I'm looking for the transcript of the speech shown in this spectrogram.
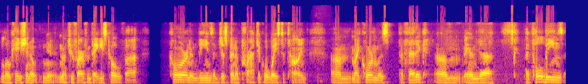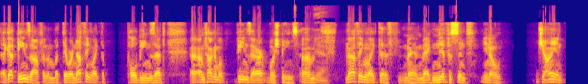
location, out, not too far from Peggy's Cove, uh, corn and beans have just been a practical waste of time. Um, my corn was pathetic, um, and uh, my pole beans, I got beans off of them, but they were nothing like the pole beans that uh, I'm talking about beans that aren't bush beans. Um, Yeah. nothing like the magnificent, you know, giant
